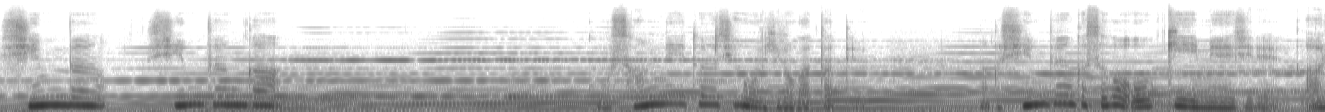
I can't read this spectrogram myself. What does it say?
新聞新聞がこう3メートル四方に広がったっていう。なんか新聞がすごい大きいイメージで現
